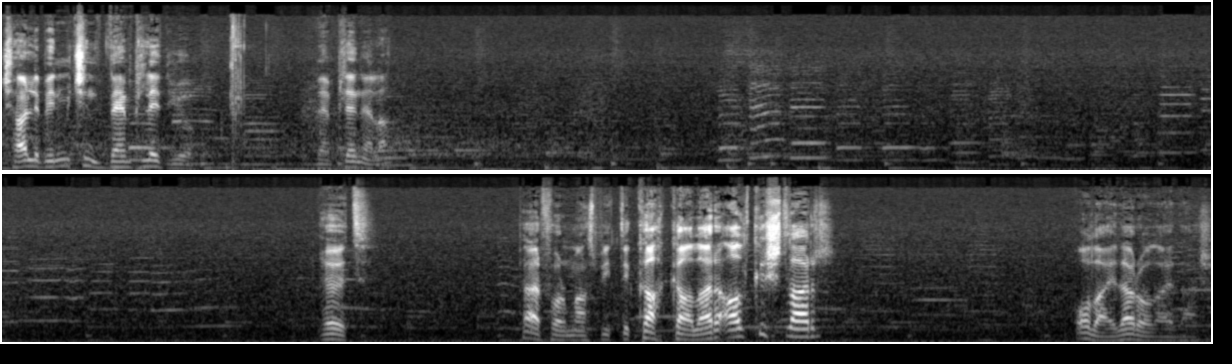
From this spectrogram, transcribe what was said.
Charlie, benim için vemple diyor. Vemple ne lan? Evet. Performans bitti. Kahkahalar, alkışlar. Olaylar olaylar.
